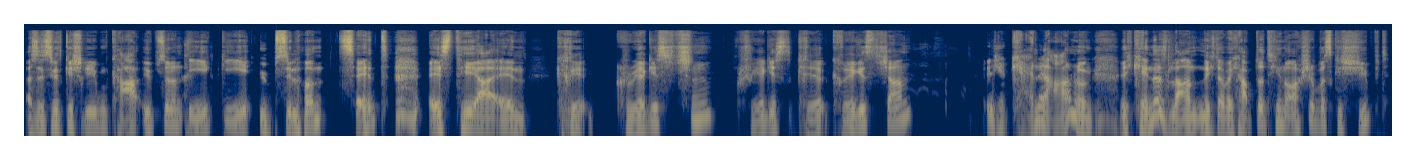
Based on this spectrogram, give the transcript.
also es wird geschrieben K-Y-E-G-Y-Z-S-T-A-N. Kirgistan? Kyrgyzstan? Ich habe keine Ahnung. Ich kenne das Land nicht, aber ich habe dorthin auch schon was geschippt.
